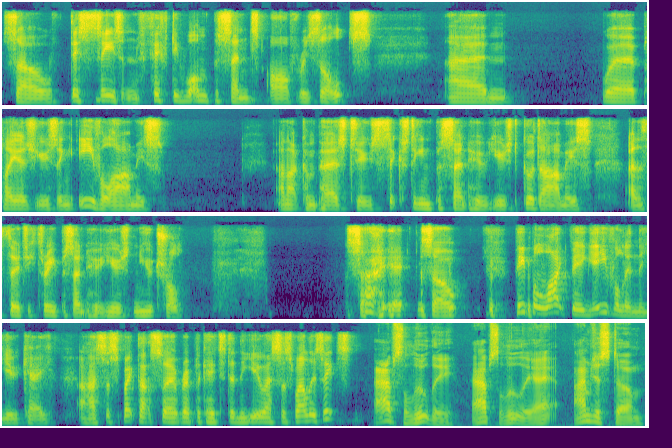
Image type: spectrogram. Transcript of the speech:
So this season, 51% of results um, were players using evil armies. And that compares to 16% who used good armies and 33% who used neutral. So, so people like being evil in the UK. I suspect that's uh, replicated in the US as well, is it? Absolutely, absolutely. I, I'm just um,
